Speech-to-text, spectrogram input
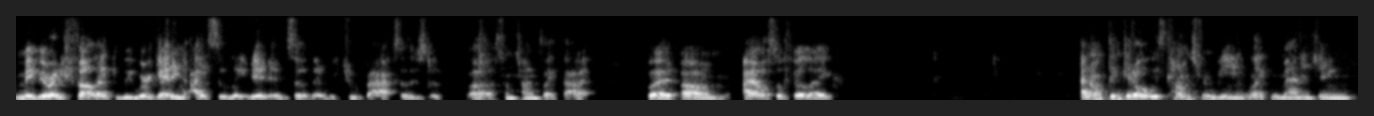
maybe already felt like we were getting isolated, and so then we drew back. So there's uh, sometimes like that but um, I also feel like I don't think it always comes from being like managing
